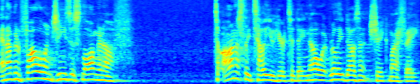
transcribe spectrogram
And I've been following Jesus long enough to honestly tell you here today no, it really doesn't shake my faith.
